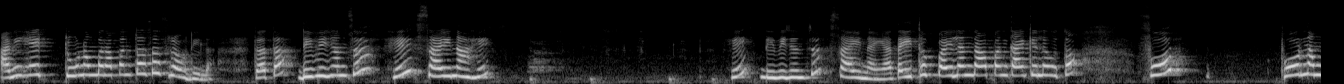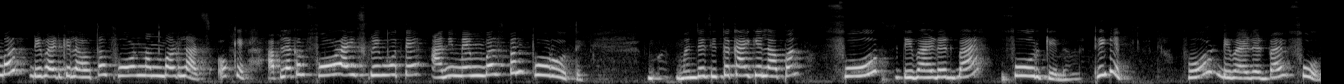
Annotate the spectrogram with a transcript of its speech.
आणि हे टू नंबर आपण तसाच राहू दिला. तर आता डिव्हिजनचं हे साईन आहे. हे डिव्हिजनचं साईन आहे. आता इथं पहिल्यांदा आपण काय केलं होतं? फोर फोर नंबर डिवाईड केला होता. फोर नंबरलाच ओके आपल्याकडे फोर आईस्क्रीम होते आणि मेंबर्स पण फोर होते. म्हणजेच इथं काय केलं आपण? फोर डिवायडेड बाय फोर केलं. ठीक आहे? फोर डिवायडेड बाय फोर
